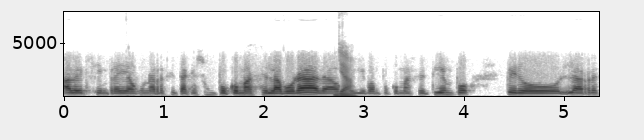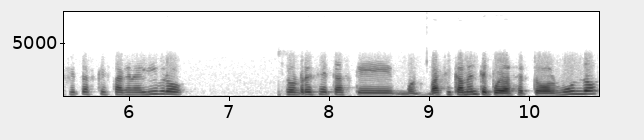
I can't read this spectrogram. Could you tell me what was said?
a ver, siempre hay alguna receta que es un poco más elaborada o que lleva un poco más de tiempo, pero las recetas que están en el libro son recetas que, bueno, básicamente puede hacer todo el mundo,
